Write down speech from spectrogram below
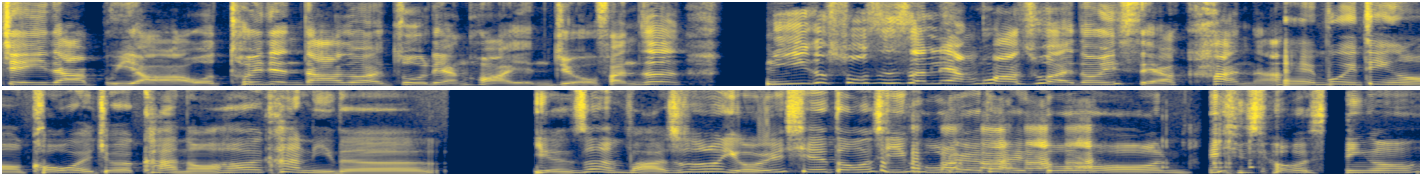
建议大家不要啊！我推荐大家都来做量化研究，反正你一个硕士生量化出来的东西谁要看啊？哎，不一定哦，口尾就会看哦，他会看你的演算法，是不是有一些东西忽略太多哦？你必须小心哦。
